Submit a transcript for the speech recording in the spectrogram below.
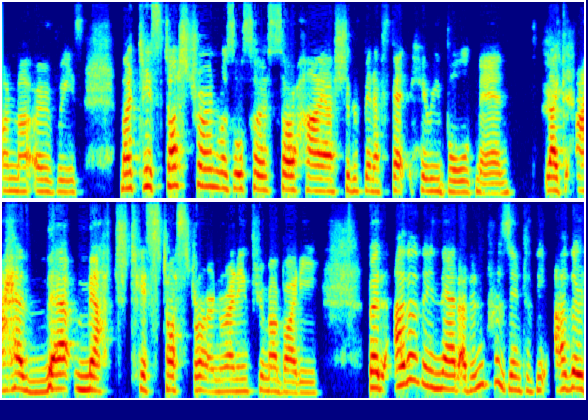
on my ovaries. My testosterone was also so high I should have been a fat hairy bald man. Like I had that much testosterone running through my body. But other than that, I didn't present the other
